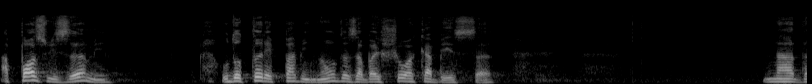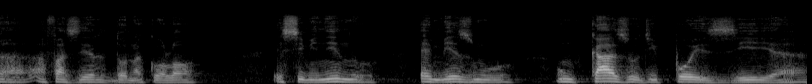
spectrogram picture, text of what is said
Após o exame, o doutor Epaminondas abaixou a cabeça. Nada a fazer, dona Coló. Esse menino é mesmo um caso de poesia.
